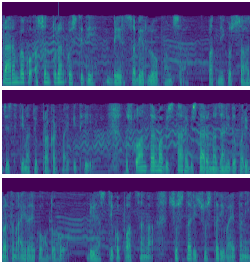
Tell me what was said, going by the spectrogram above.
प्रारम्भको असन्तुलनको स्थिति बेर सबेर लोप हुन्छ। पत्नीको सहज स्थितिमा त्यो प्रकट भएकी थिए। उसको अन्तरमा बिस्तारै बिस्तारै नजानिदो परिवर्तन आइरहेको हुँदो हो। गृहस्थीको पदसँग सुस्तरी सुस्तरी भए पनि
